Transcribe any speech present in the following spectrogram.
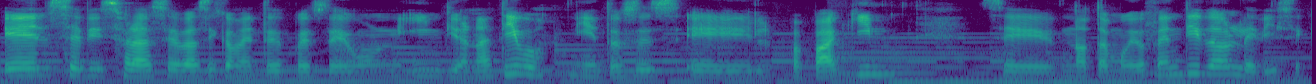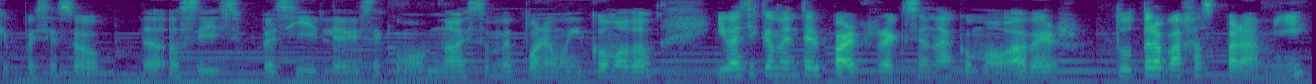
él se disfrace básicamente pues de un indio nativo. Y entonces el papá Kim se nota muy ofendido, le dice que pues eso, así, pues sí, le dice como, no, eso me pone muy incómodo. Y básicamente el Park reacciona como, a ver, tú trabajas para mí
